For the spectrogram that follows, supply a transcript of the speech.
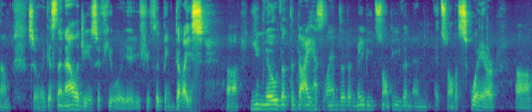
Um, so I guess the analogy is if you if you're flipping dice, uh, you know that the die has landed and maybe it's not even and it's not a square. Uh,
